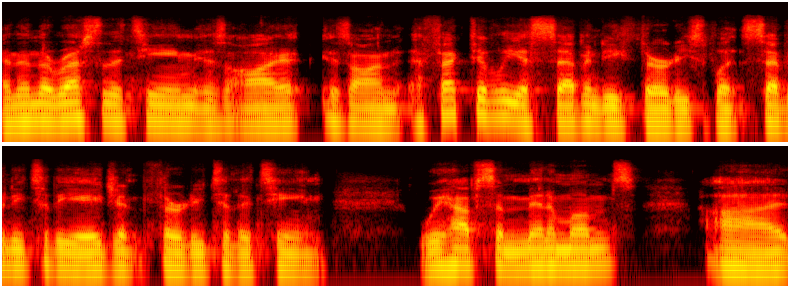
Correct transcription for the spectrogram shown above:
And then the rest of the team is on is on effectively a 70-30 split, 70 to the agent, 30 to the team. We have some minimums uh,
